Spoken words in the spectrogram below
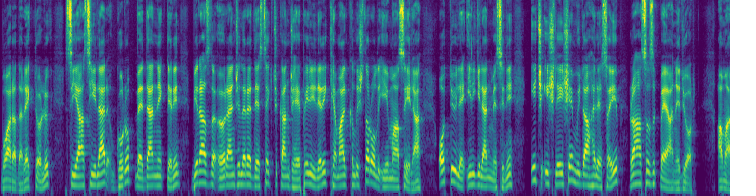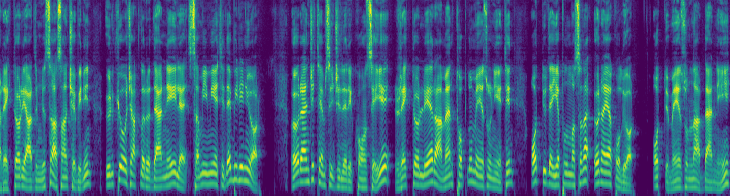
Bu arada rektörlük, siyasiler, grup ve derneklerin biraz da öğrencilere destek çıkan CHP lideri Kemal Kılıçdaroğlu imasıyla ODTÜ ile ilgilenmesini iç işleyişe müdahale sayıp rahatsızlık beyan ediyor. Ama rektör yardımcısı Hasan Çebi'nin Ülke Ocakları Derneği ile samimiyeti de biliniyor. Öğrenci Temsilcileri Konseyi rektörlüğe rağmen toplu mezuniyetin ODTÜ'de yapılmasına ön ayak oluyor. ODTÜ Mezunlar Derneği,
